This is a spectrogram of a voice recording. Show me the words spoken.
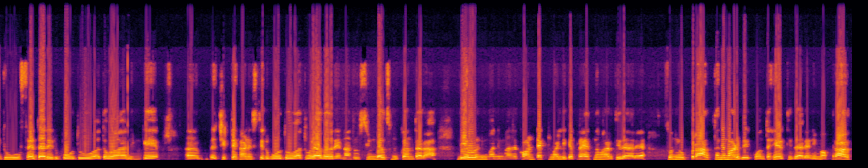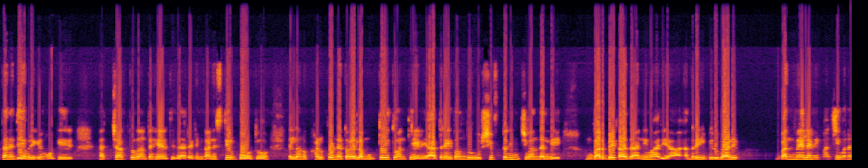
ಇದು ಫೆದರ್ ಇರ್ಬೋದು ಅಥವಾ ನಿಮ್ಗೆ ಚಿಟ್ಟೆ ಕಾಣಿಸ್ತಿರ್ಬೋದು ಅಥವಾ ಯಾವ್ದಾದ್ರು ಏನಾದ್ರು ಸಿಂಬಲ್ಸ್ ಮುಖಾಂತರ ದೇವರು ನಿಮ್ಮ ನಿಮ್ಮ ಕಾಂಟ್ಯಾಕ್ಟ್ ಮಾಡ್ಲಿಕ್ಕೆ ಪ್ರಯತ್ನ ಮಾಡ್ತಿದ್ದಾರೆ. ಸೊ ನೀವು ಪ್ರಾರ್ಥನೆ ಮಾಡ್ಬೇಕು ಅಂತ ಹೇಳ್ತಿದ್ದಾರೆ. ನಿಮ್ಮ ಪ್ರಾರ್ಥನೆ ದೇವರಿಗೆ ಹೋಗಿ ಟಚ್ ಅಂತ ಹೇಳ್ತಿದ್ದಾರೆ. ನಿಮ್ಗೆ ಅನಿಸ್ತಿರ್ಬೋದು. ಎಲ್ಲಾನು ಕಳ್ಕೊಂಡೆ ಅಥವಾ ಎಲ್ಲ ಮುಗ್ದೋಯ್ತು ಅಂತ ಹೇಳಿ. ಆದ್ರೆ ಇದೊಂದು ಶಿಫ್ಟ್ ನಿಮ್ ಜೀವನದಲ್ಲಿ ಬರ್ಬೇಕಾದ ಅನಿವಾರ್ಯ. ಅಂದ್ರೆ ಈ ಬಿರುಗಾಳಿ ಬಂದ್ಮೇಲೆ ನಿಮ್ಮ ಜೀವನ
